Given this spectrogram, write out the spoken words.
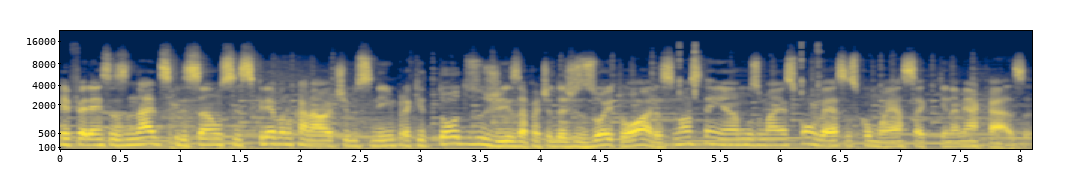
Referências na descrição, se inscreva no canal e ative o sininho para que todos os dias, a partir das 18 horas, nós tenhamos mais conversas como essa aqui na minha casa.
